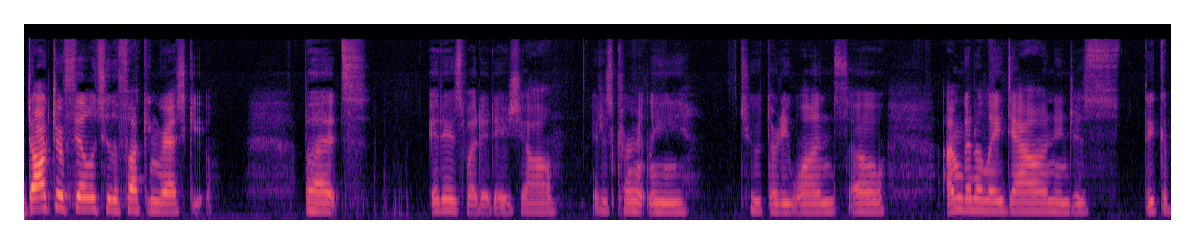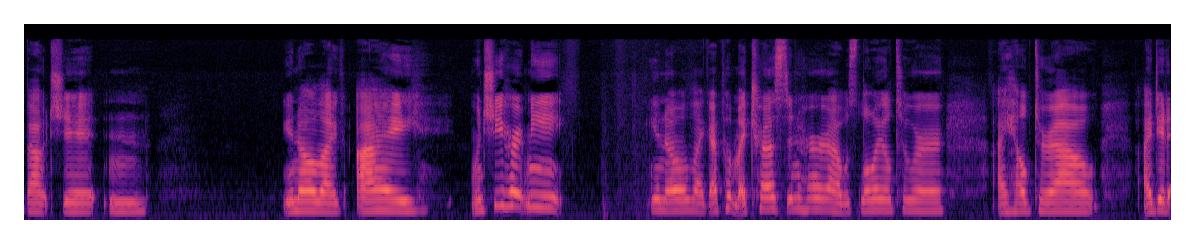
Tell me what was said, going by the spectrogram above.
Dr. Phil to the fucking rescue. But it is what it is, y'all. It is currently 2.31, so I'm gonna lay down and just think about shit and you know, like I, when she hurt me, you know, like I put my trust in her. I was loyal to her. I helped her out. I did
